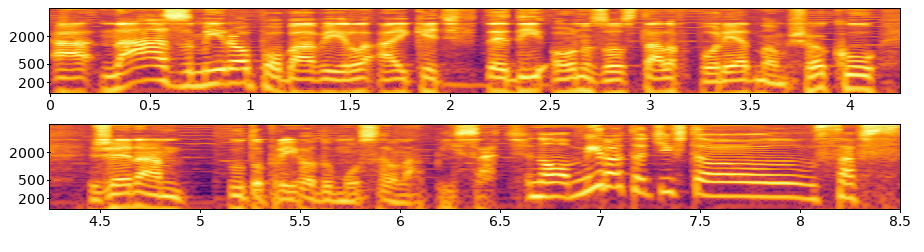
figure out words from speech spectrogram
A nás Miro pobavil, aj keď vtedy on zostal v poriadnom šoku, že nám túto príhodu musel napísať. No, Miro totiž to sa v-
